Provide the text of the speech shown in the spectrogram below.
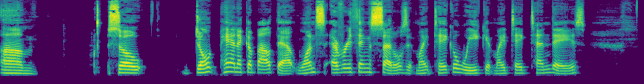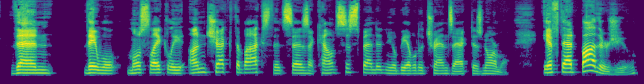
um, so don't panic about that once everything settles it might take a week it might take 10 days then they will most likely uncheck the box that says account suspended and you'll be able to transact as normal if that bothers you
